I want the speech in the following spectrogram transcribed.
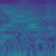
yeah.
